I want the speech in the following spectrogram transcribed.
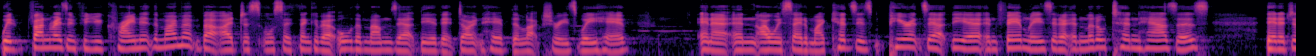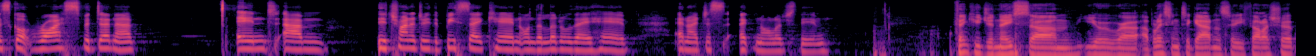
we're fundraising for Ukraine at the moment, but I just also think about all the mums out there that don't have the luxuries we have. And, uh, and I always say to my kids, there's parents out there and families that are in little tin houses that have just got rice for dinner and um, they're trying to do the best they can on the little they have and I just acknowledge them. Thank you, Janice. Um, you're uh, a blessing to Garden City Fellowship.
